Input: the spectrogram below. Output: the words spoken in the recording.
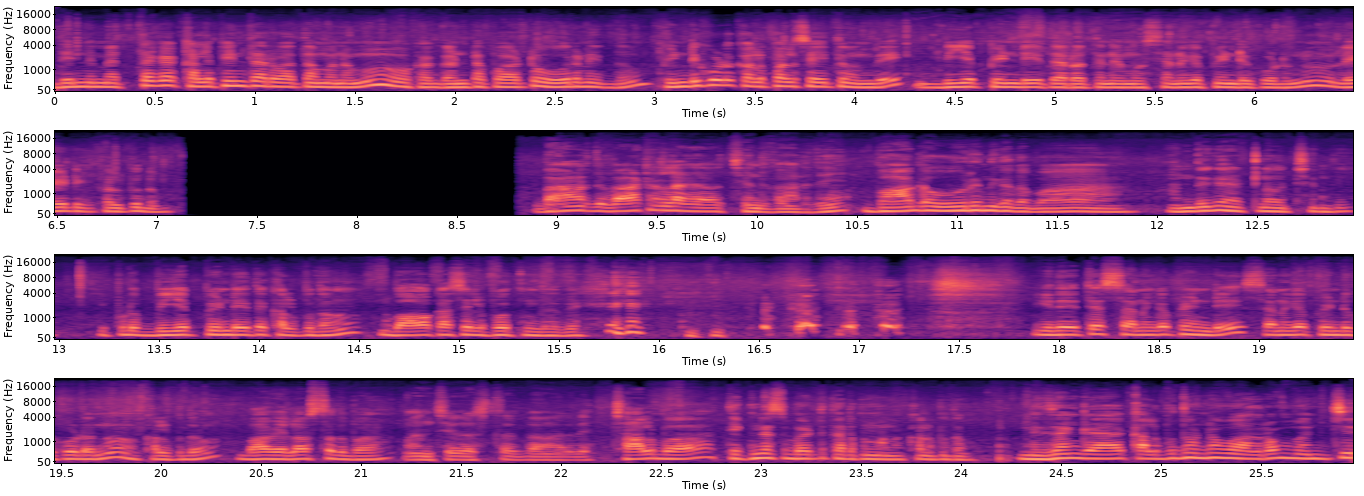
దీన్ని మెత్తగా కలిపిన తర్వాత మనము ఒక గంట పాటు ఊరనిద్దాం. పిండి కూడా కలపాల్సి అయితే ఉంది. బియ్య పిండి తర్వాతనేమో శనగపిండి కూడాను లేట్కి కలుపుదాం. బామర్ది వాటర్ లాగా వచ్చింది బామర్ది. బాగా ఊరింది కదా బా. అందుకే అట్లా వచ్చింది. ఇప్పుడు బియ్య పిండి అయితే కలుపుదాం. బాగా కాసి వెళ్ళిపోతుంది అది. ఇదైతే శనగపిండి శనగపిండి కూడాను కలుపుదాం. బాగా ఎలా వస్తుంది బా మంచిగా వస్తుంది బామర్ది చాలా బా థిక్నెస్ బట్టి తర్వాత మనం కలుపుదాం. నిజంగా కలుపుతుంటే మాత్రం మంచి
